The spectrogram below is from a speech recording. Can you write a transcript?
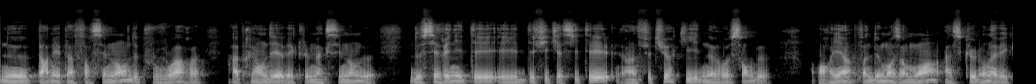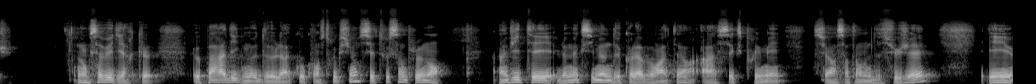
ne permet pas forcément de pouvoir appréhender avec le maximum de sérénité et d'efficacité un futur qui ne ressemble en rien, enfin de moins en moins, à ce que l'on a vécu. Donc ça veut dire que le paradigme de la co-construction, c'est tout simplement inviter le maximum de collaborateurs à s'exprimer sur un certain nombre de sujets et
